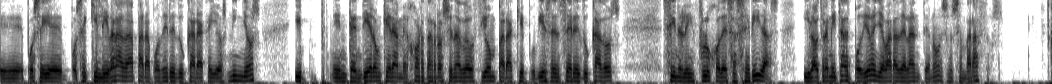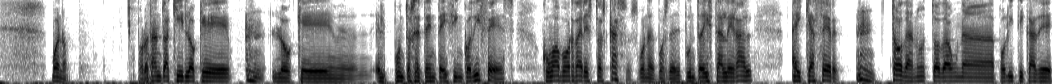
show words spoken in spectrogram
eh, pues, eh, pues, equilibrada para poder educar a aquellos niños y entendieron que era mejor darlos en adopción para que pudiesen ser educados sin el influjo de esas heridas y la otra mitad pudieron llevar adelante ¿no? esos embarazos. Bueno, por lo tanto aquí lo que lo que eh, el punto 75 dice es cómo abordar estos casos. Bueno, pues desde el punto de vista legal hay que hacer toda, ¿no? toda una política de,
